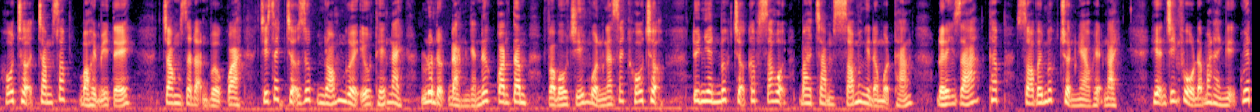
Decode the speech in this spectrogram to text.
hỗ trợ chăm sóc bảo hiểm y tế, trong giai đoạn vừa qua, chính sách trợ giúp nhóm người yếu thế này luôn được Đảng, Nhà nước quan tâm và bố trí nguồn ngân sách hỗ trợ. Tuy nhiên, mức trợ cấp xã hội 360.000 đồng một tháng được đánh giá thấp so với mức chuẩn nghèo hiện nay. Hiện chính phủ đã ban hành nghị quyết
